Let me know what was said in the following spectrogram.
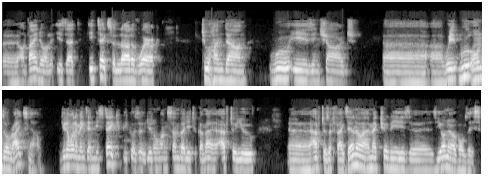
uh, on vinyl is that it takes a lot of work to hunt down who is in charge, uh, uh, who owns the rights now. You don't want to make that mistake because uh, you don't want somebody to come after you uh, after the fact. Say, oh, no, I'm actually the, the owner of all this.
